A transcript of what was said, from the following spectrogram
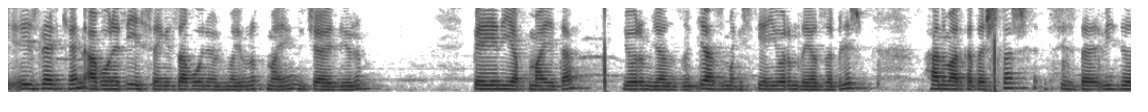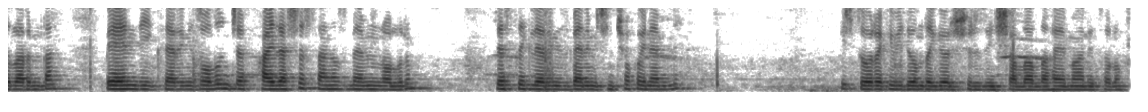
izlerken abone değilseniz abone olmayı unutmayın rica ediyorum. Beğeni yapmayı da yorum yazma, yazmak isteyen yorum da yazabilir. Hanım arkadaşlar siz de videolarımdan beğendikleriniz olunca paylaşırsanız memnun olurum. Destekleriniz benim için çok önemli. Bir sonraki videomda görüşürüz inşallah. Allah'a emanet olun.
